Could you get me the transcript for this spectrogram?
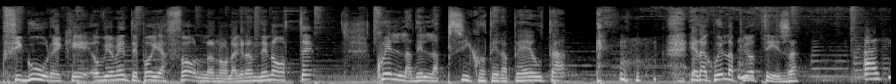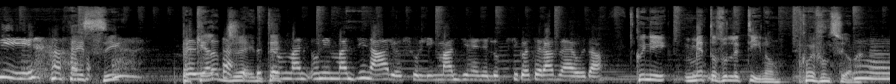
figure che ovviamente poi affollano la grande notte, quella della psicoterapeuta era quella più attesa. sì. Ah sì? Eh sì, perché la gente. un, un immaginario sull'immagine dello psicoterapeuta. Quindi metto sul lettino. Come funziona? Mm,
